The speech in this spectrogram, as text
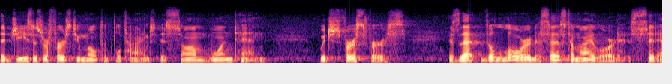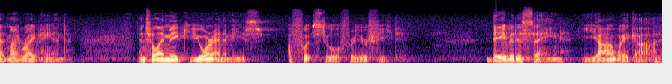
that Jesus refers to multiple times is Psalm 110, which first verse is that the Lord says to my Lord, Sit at my right hand until I make your enemies a footstool for your feet. David is saying, Yahweh God,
